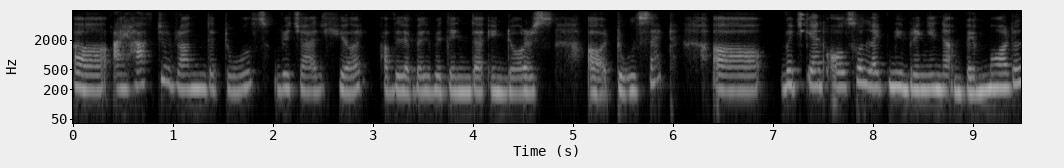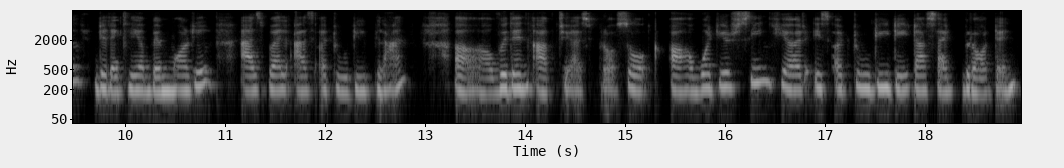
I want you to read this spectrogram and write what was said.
Uh, I have to run the tools which are here available within the indoors uh, tool set, uh, which can also let me bring in a BIM model, directly a BIM model, as well as a 2D plan uh, within ArcGIS Pro. So uh, what you're seeing here is a 2D data set brought in.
